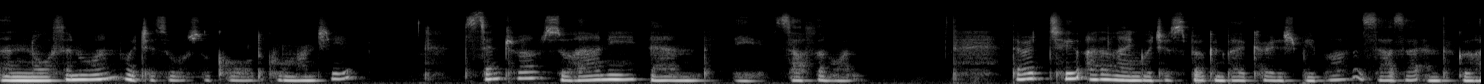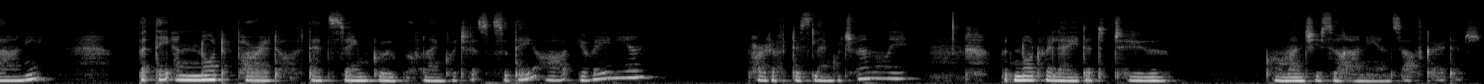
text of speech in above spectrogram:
The northern one, which is also called Kurmanji, central Sorani, and the southern one. There are two other languages spoken by Kurdish people, Zaza and the Gurani, but they are not part of that same group of languages. So they are Iranian part of this language family, but not related to Kurmanji, Sorani, and South Kurdish.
